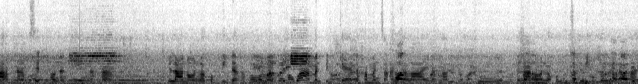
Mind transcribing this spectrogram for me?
อาบน้ำเสร็จเท่านั้นเองนะคะเวลานอนเราก็ปิดนะคะ เพราะว่ามันเพราะว่ามันเป็นแก๊สนะคะ มันจะอันตรายนะคะ คือเวลานอนเราก็คือจะปิดเลยนะคะ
